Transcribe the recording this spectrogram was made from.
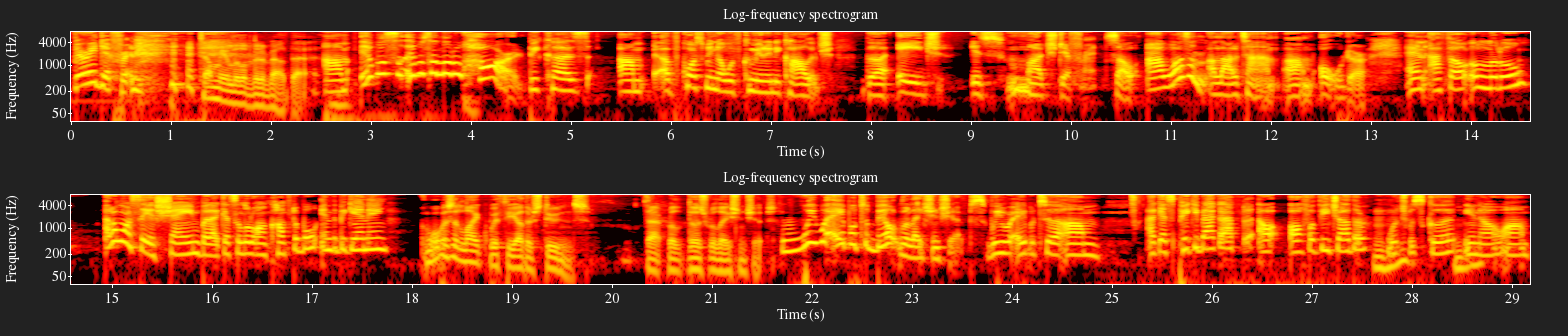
Very different. Tell me a little bit about that. Um, it was it was a little hard because, um, of course, we know with community college the age is much different. So I was a, a lot of time um, older, and I felt a little. I don't want to say ashamed, but I guess a little uncomfortable in the beginning. What was it like with the other students? That those relationships? We were able to build relationships. We were able to, um, I guess, piggyback after, off of each other, mm-hmm. which was good. Mm-hmm. You know, um,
